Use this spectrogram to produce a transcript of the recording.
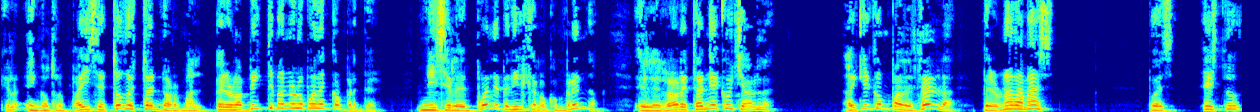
en otros países. Todo esto es normal, pero las víctimas no lo pueden comprender, ni se les puede pedir que lo comprendan. El error está en escucharla. Hay que compadecerla, pero nada más. Pues esto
